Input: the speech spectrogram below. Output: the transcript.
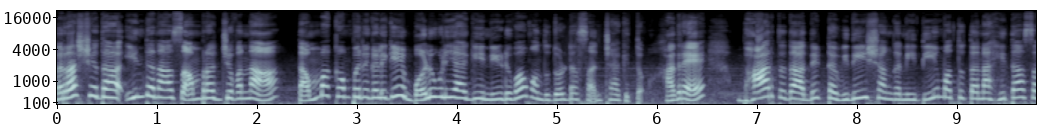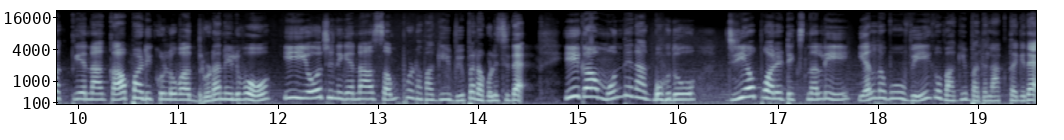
ರಷ್ಯಾದ ಇಂಧನ ಸಾಮ್ರಾಜ್ಯವನ್ನ ತಮ್ಮ ಕಂಪನಿಗಳಿಗೆ ಬಳುವಳಿಯಾಗಿ ನೀಡುವ ಒಂದು ದೊಡ್ಡ ಸಂಚಾಗಿತ್ತು. ಆದರೆ ಭಾರತದ ದಿಟ್ಟ ವಿದೇಶಾಂಗ ನೀತಿ ಮತ್ತು ತನ್ನ ಹಿತಾಸಕ್ತಿಯನ್ನ ಕಾಪಾಡಿಕೊಳ್ಳುವ ದೃಢ ನಿಲುವು ಈ ಯೋಜನೆಯನ್ನು ಸಂಪೂರ್ಣವಾಗಿ ವಿಫಲಗೊಳಿಸಿದೆ. ಈಗ ಮುಂದೇನಾಗಬಹುದು ಜಿಯೋ ಪಾಲಿಟಿಕ್ಸ್ನಲ್ಲಿ ಎಲ್ಲವೂ ವೇಗವಾಗಿ ಬದಲಾಗ್ತಾಗಿದೆ.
